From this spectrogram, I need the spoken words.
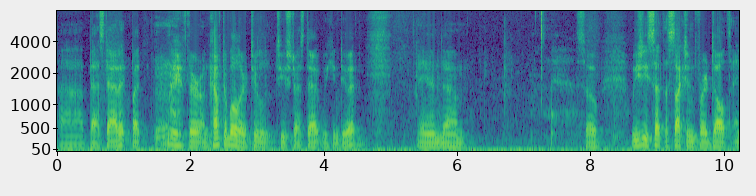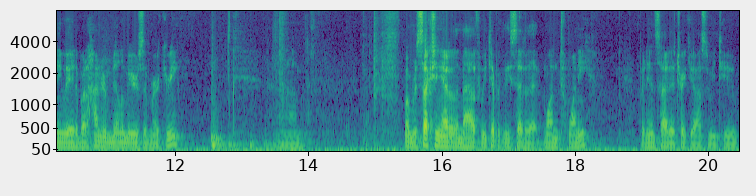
uh, best at it. But if they're uncomfortable or too, too stressed out, we can do it. And um, so we usually set the suction for adults anyway at about 100 millimeters of mercury. Um, When we're suctioning out of the mouth, we typically set it at 120, but inside a tracheostomy tube,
